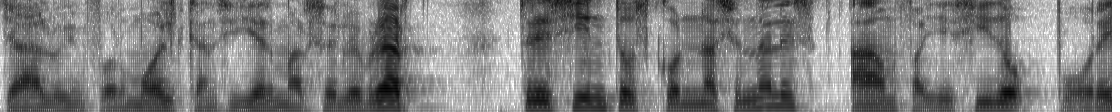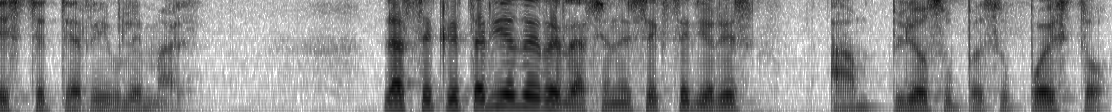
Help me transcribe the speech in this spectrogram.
Ya lo informó el canciller Marcelo Ebrard, 300 connacionales han fallecido por este terrible mal. La Secretaría de Relaciones Exteriores amplió su presupuesto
